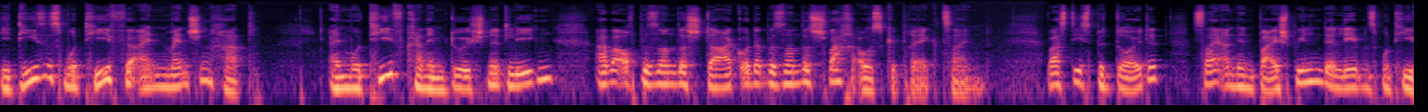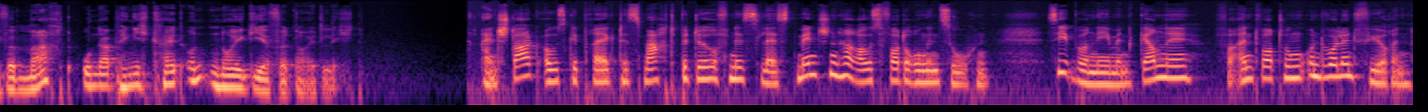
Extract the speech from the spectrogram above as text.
die dieses Motiv für einen Menschen hat. Ein Motiv kann im Durchschnitt liegen, aber auch besonders stark oder besonders schwach ausgeprägt sein. Was dies bedeutet, sei an den Beispielen der Lebensmotive Macht, Unabhängigkeit und Neugier verdeutlicht. Ein stark ausgeprägtes Machtbedürfnis lässt Menschen Herausforderungen suchen. Sie übernehmen gerne Verantwortung und wollen führen.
